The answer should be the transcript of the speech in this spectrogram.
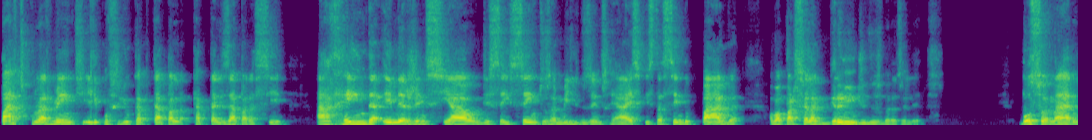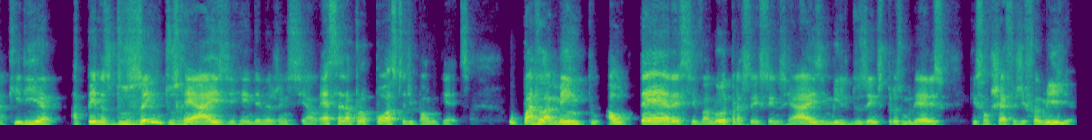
Particularmente, ele conseguiu capitalizar para si a renda emergencial de 600 a 1.200 reais que está sendo paga a uma parcela grande dos brasileiros. Bolsonaro queria apenas 200 reais de renda emergencial. Essa era a proposta de Paulo Guedes o parlamento altera esse valor para 600 reais e 1.200 para as mulheres que são chefes de família.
